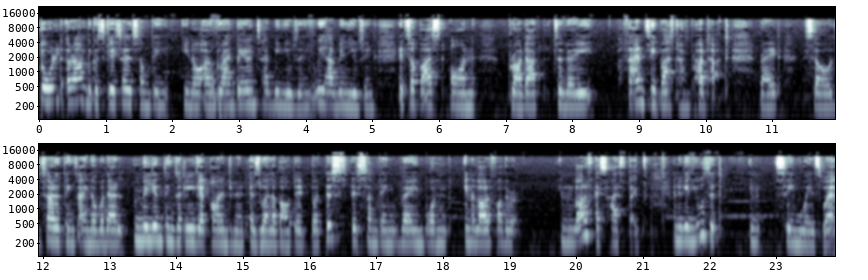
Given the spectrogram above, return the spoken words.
told around because kesar is something you know our grandparents have been using we have been using. It's a passed on product. It's a very fancy passed on product right? So these are the things i know but there are a million things that you'll get on internet as well about it. But this is something very important in a lot of other in a lot of aspects and you can use it in same way as well.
